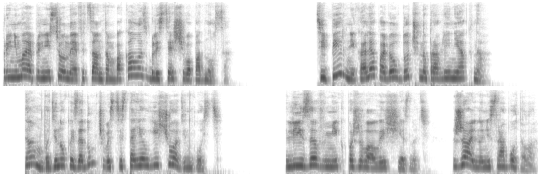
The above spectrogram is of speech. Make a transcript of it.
принимая принесенные официантом бокалы с блестящего подноса. Теперь Николя повел дочь в направлении окна. Там, в одинокой задумчивости, стоял еще один гость. Лиза вмиг пожелала исчезнуть. Жаль, но не сработало.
